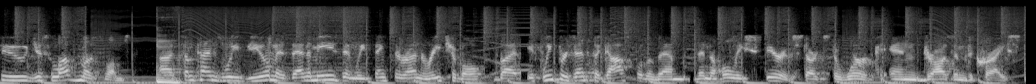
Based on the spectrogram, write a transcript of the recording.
to just love Muslims. Uh, sometimes we view them as enemies and we think they're unreachable, but if we present the gospel to them, then the Holy Spirit starts to work and draws them to Christ.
